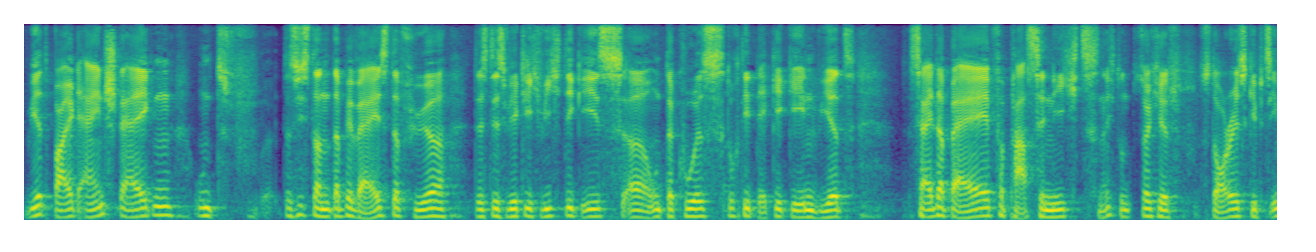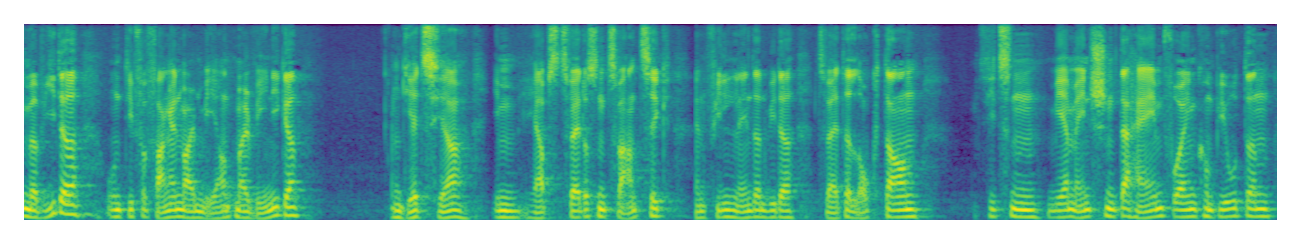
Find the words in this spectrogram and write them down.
wird bald einsteigen und das ist dann der Beweis dafür, dass das wirklich wichtig ist äh, und der Kurs durch die Decke gehen wird. Sei dabei, verpasse nichts. Nicht? Und solche Stories gibt's immer wieder und die verfangen mal mehr und mal weniger. Und jetzt, ja, im Herbst 2020, in vielen Ländern wieder zweiter Lockdown, sitzen mehr Menschen daheim vor ihren Computern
